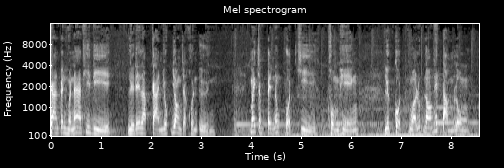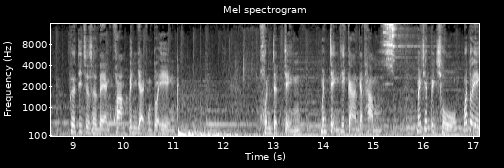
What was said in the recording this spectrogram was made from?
การเป็นหัวหน้าที่ดี หรือได้รับการยกย่องจากคนอื่น ไม่จำเป็นต้องกดขี่ข่มเหง หรือกดหัวลูกน้องให้ต่ำลง เพื่อที่จะแสดงความเป็นใหญ่ของตัวเอง คนจะเจ๋งมันเจ๋งที่การกระทำไม่ใช่ไปโชว์ว่าตัวเอง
